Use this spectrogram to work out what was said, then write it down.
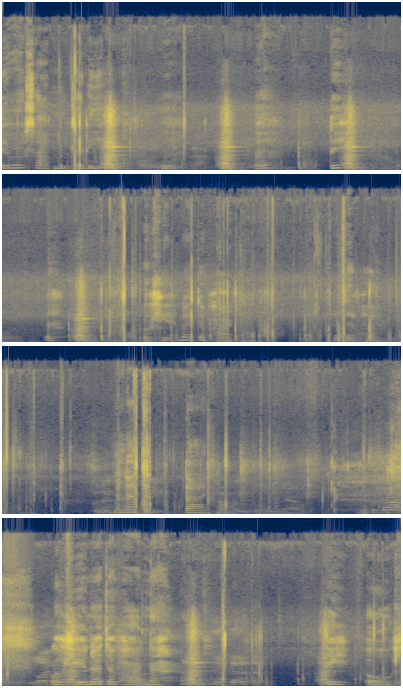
ลเวลสามมันจะดี เออ เออตีเออโอเค น่าจะผ่าน น่าจะผ่าน มันน่าจะตาย โอเค น่าจะผ่านนะตีโอเค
